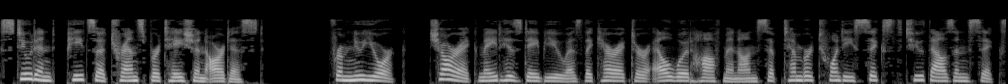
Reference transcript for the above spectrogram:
student, pizza transportation artist from New York. Charek made his debut as the character Elwood Hoffman on September 26, 2006.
